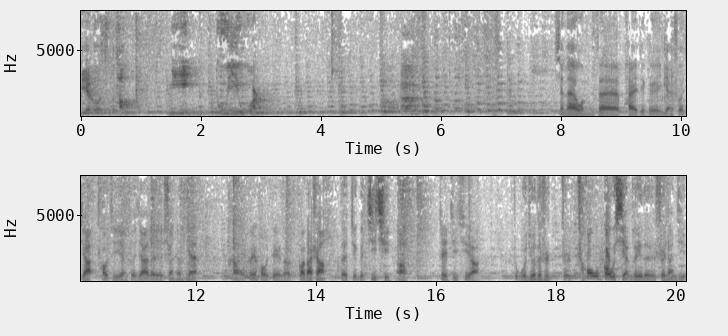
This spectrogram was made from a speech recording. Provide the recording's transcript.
别落俗套，你独一无二。现在我们在拍这个演说家、超级演说家的宣传片，看我背后这个高大上的这个机器啊，这机器啊，这我觉得是这超高显微的摄像机，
